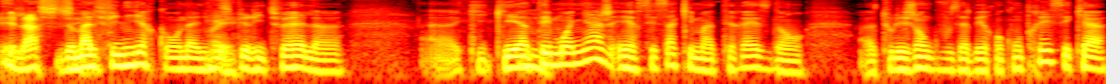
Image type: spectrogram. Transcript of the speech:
Hélas, de c'est- mal finir quand on a une vie spirituelle euh, euh, qui, qui est un Mm. témoignage. Et c'est ça qui m'intéresse dans euh, tous les gens que vous avez rencontrés, c'est qu'il y a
